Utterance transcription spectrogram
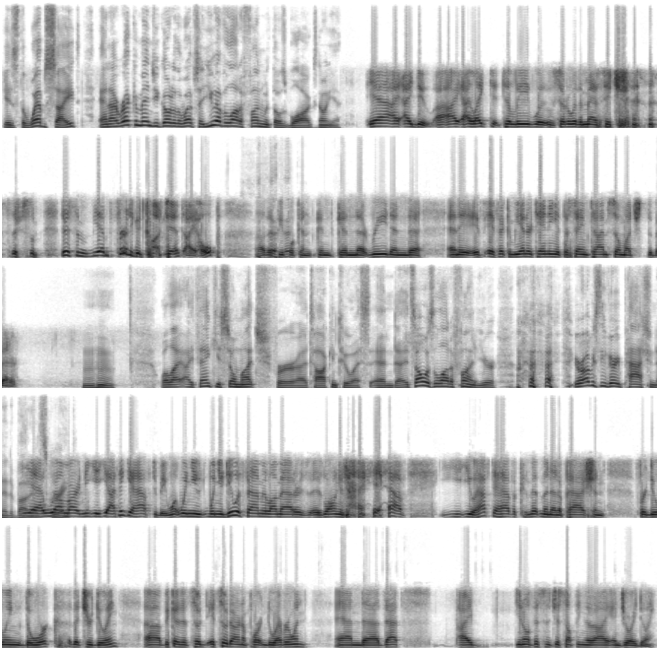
is the website, and I recommend you go to the website. You have a lot of fun with those blogs, don't you? Yeah, I, I do. I, I like to, to leave with sort of with a message. there's some there's some yeah fairly good content. I hope uh, that people can can can uh, read and uh, and if if it can be entertaining at the same time, so much the better. Hmm. Well, I, I, thank you so much for uh, talking to us, and uh, it's always a lot of fun. You're you're obviously very passionate about yeah, it. Yeah, well, great. Martin, yeah, I think you have to be when, when you when you deal with family law matters. As long as I have, you have to have a commitment and a passion for doing the work that you're doing uh, because it's so it's so darn important to everyone, and uh, that's I, you know, this is just something that I enjoy doing.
